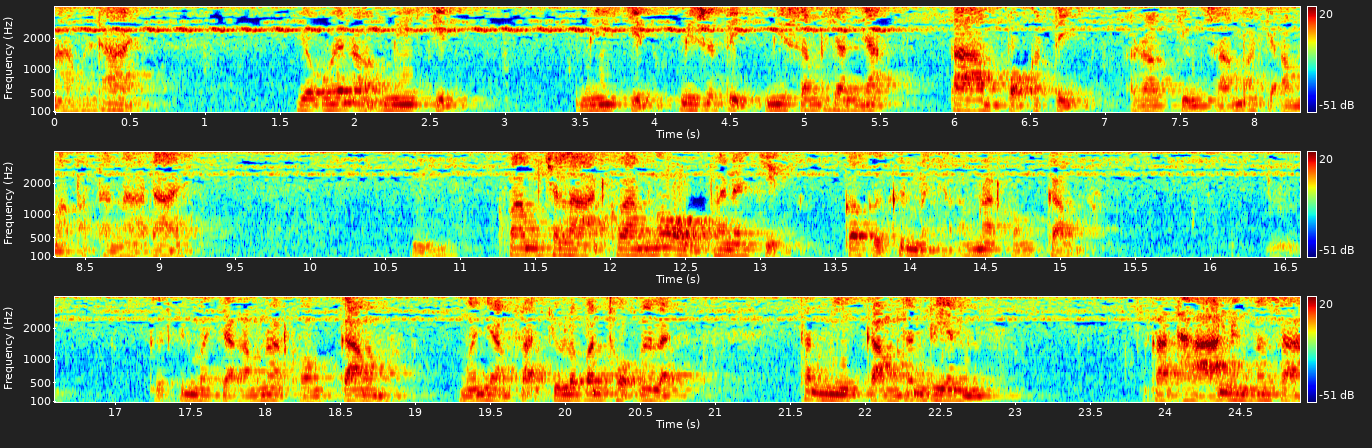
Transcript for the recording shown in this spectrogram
นาไม่ได้ ยกเว้นว่ามีจิต มีจิต มีสติ มีสัมปชัญญะตามปกติ เราจึงสามารถจะเอามาพัฒนาได้ ความฉลาดความโง่ภายในจิตก็เกิดขึ้นมาจากอำนาจของกรรม เกิดขึ้นมาจากอำนาจของกรรม เหมือนอย่างพระจุลบรรทกนั่นแหละ ท่านมีกรรมท่านเรียนคาถาหนึ่งภาษา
